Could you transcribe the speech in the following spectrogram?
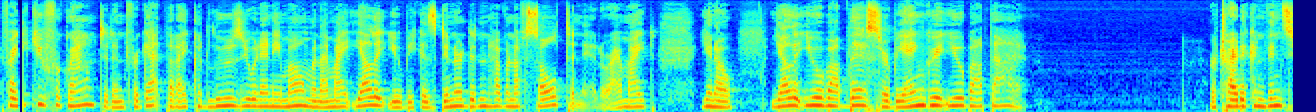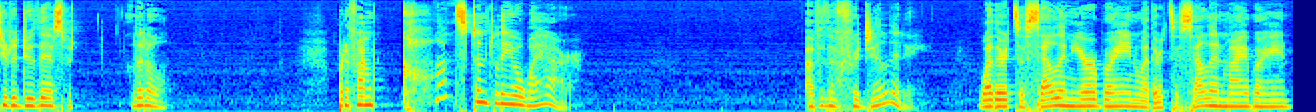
if I take you for granted and forget that I could lose you at any moment, I might yell at you because dinner didn't have enough salt in it, or I might, you know, yell at you about this or be angry at you about that. Or try to convince you to do this, but little. But if I'm constantly aware of the fragility, whether it's a cell in your brain, whether it's a cell in my brain,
